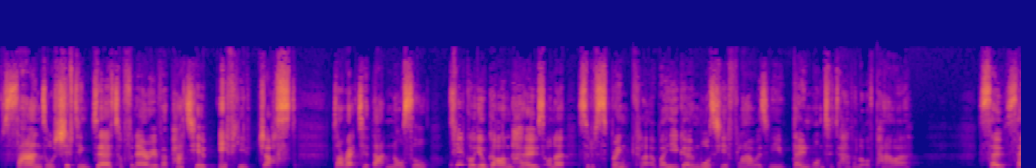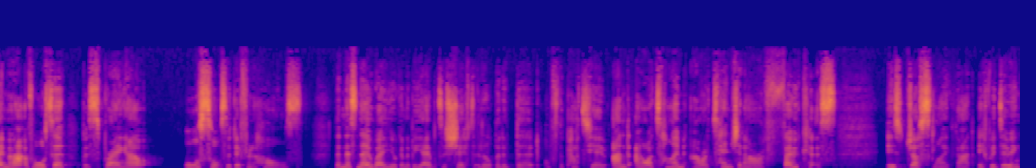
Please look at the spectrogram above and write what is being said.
sand or shifting dirt off an area of a patio if you've just directed that nozzle. If you've got your garden hose on a sort of sprinkler where you go and water your flowers and you don't want it to have a lot of power, so same amount of water but spraying out all sorts of different holes, then there's no way you're going to be able to shift a little bit of dirt off the patio. And our time, our attention, our focus is just like that. If we're doing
